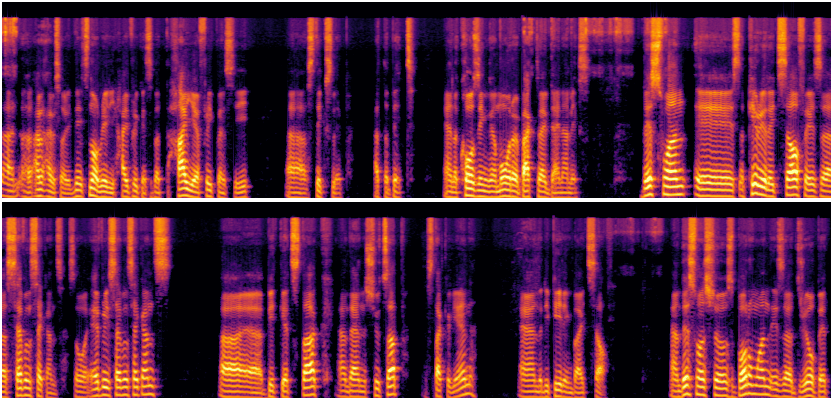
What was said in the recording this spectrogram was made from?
uh, uh, I'm, I'm, sorry, it's not really high frequency, but higher frequency stick slip at the bit, and causing a motor backdrive dynamics. This one is a period itself is uh, seven seconds. So every seven seconds, uh, bit gets stuck and then shoots up, stuck again, and repeating by itself. And this one shows bottom one is a drill bit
